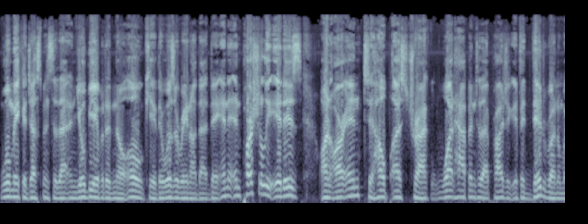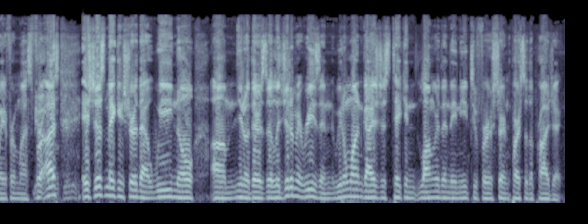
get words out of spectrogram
we'll make adjustments to that, and you'll be able to know. Oh, okay, there was a rain out that day, and and partially it is on our end to help us track what happened to that project if it did run away from us. For Yeah, no us, it's just making sure that we know, um, you know, there's a legitimate reason. We don't want guys just taking longer than they need to for certain parts of the project.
